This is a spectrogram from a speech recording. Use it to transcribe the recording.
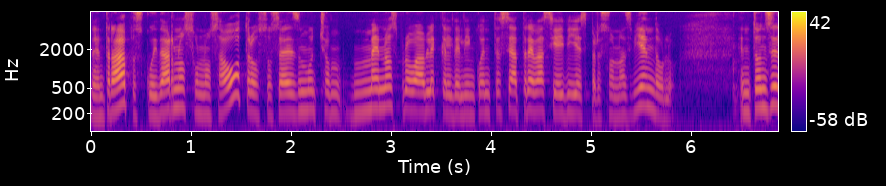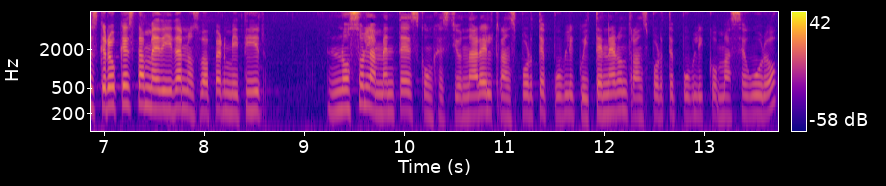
de entrada, pues cuidarnos unos a otros. O sea, es mucho menos probable que el delincuente se atreva si hay 10 personas viéndolo. Entonces, creo que esta medida nos va a permitir no solamente descongestionar el transporte público y tener un transporte público más seguro,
